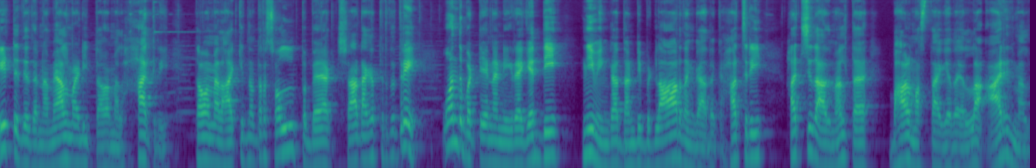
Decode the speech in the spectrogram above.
ಹಿಟ್ಟಿದ್ದನ್ನು ಮ್ಯಾಲೆ ಮಾಡಿ ತವ ಮೇಲೆ ಹಾಕ್ರಿ. ತವ ಮೇಲೆ ಹಾಕಿದ ನಂತರ ಸ್ವಲ್ಪ ಬ್ಯಾಕ್ ಸ್ಟಾರ್ಟ್ ಆಗತ್ತಿರ್ತೈತೆ ರೀ ಒಂದು ಬಟ್ಟೆಯನ್ನು ನೀರಾಗ ಎದ್ದಿ ನೀವು ಹಿಂಗೆ ದಂಡಿ ಬಿಡ್ಲಾರ್ದಂಗೆ ಅದಕ್ಕೆ ಹಚ್ಚಿರಿ ಹಚ್ಚಿದಾದ್ಮೇಲೆ ತ ಭಾಳ ಮಸ್ತ್ ಆಗ್ಯದ ಎಲ್ಲ ಆರಿದ ಮೇಲೆ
